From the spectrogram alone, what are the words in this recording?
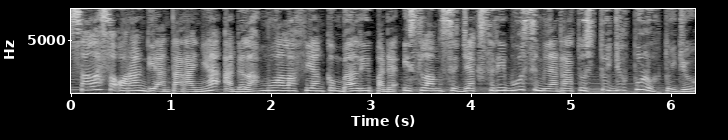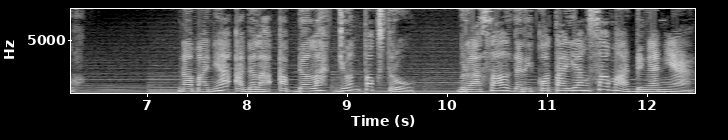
Salah seorang di antaranya adalah mualaf yang kembali pada Islam sejak 1977. Namanya adalah Abdallah John Tokstrow, berasal dari kota yang sama dengannya.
